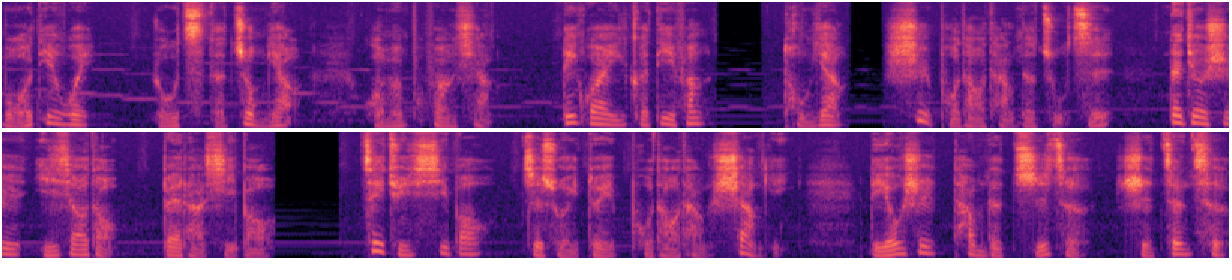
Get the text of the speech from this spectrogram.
膜电位如此的重要，我们不妨想另外一个地方，同样是葡萄糖的组织，那就是胰小岛贝塔细胞。这群细胞之所以对葡萄糖上瘾，理由是它们的职责是侦测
